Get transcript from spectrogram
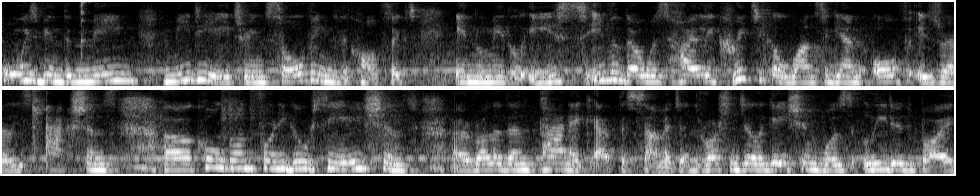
always been the main mediator in solving the conflict in the Middle East, even though it was highly critical once again of Israel's actions, uh, called on for negotiations uh, rather than panic at the summit. And the Russian delegation was led by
